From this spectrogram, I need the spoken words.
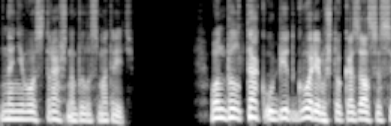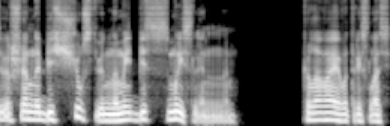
На него страшно было смотреть. Он был так убит горем, что казался совершенно бесчувственным и бессмысленным. Голова его тряслась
